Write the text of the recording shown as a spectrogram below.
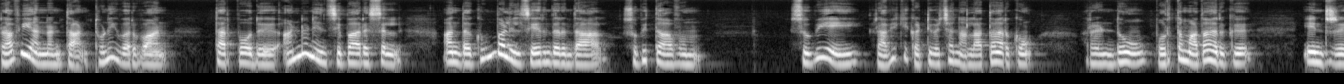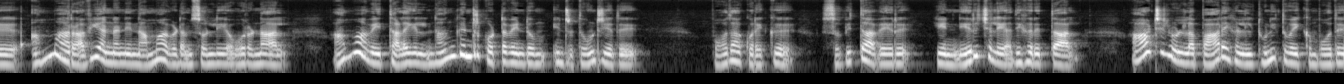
ரவி அண்ணன் தான் துணை வருவான். தற்போது அண்ணனின் சிபாரிசில் அந்த கும்பலில் சேர்ந்திருந்தால் சுபிதாவும். சுபியை ரவிக்கு கட்டி வச்சா நல்லா தான் இருக்கும். ரெண்டும் பொருத்தமாக தான் இருக்குது என்று அம்மா ரவி அண்ணனின் அம்மாவிடம் சொல்லிய ஒரு நாள் அம்மாவை தலையில் நங்கென்று கொட்ட வேண்டும் என்று தோன்றியது. போதாக்குறைக்கு சுபிதா வேறு என் நெரிச்சலை அதிகரித்தால் ஆற்றில் உள்ள பாறைகளில் துணி துவைக்கும் போது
